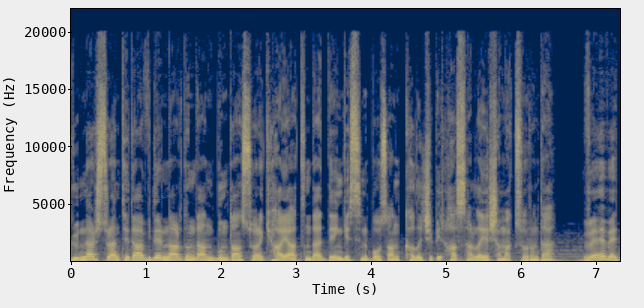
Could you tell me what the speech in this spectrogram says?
Günler süren tedavilerin ardından bundan sonraki hayatında dengesini bozan kalıcı bir hasarla yaşamak zorunda. Ve evet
